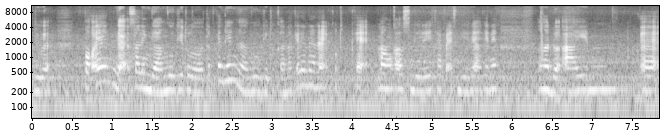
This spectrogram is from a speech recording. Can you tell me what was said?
juga. Pokoknya nggak saling ganggu gitu loh tapi kan dia ganggu gitu kan. Akhirnya nenekku tuh kayak mangkal sendiri capek sendiri akhirnya ngedoain kayak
